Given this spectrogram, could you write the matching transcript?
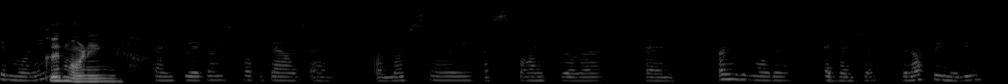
Good morning. Good morning. And we're going to talk about um, a love story, a spy thriller, and underwater adventure, but not three movies,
